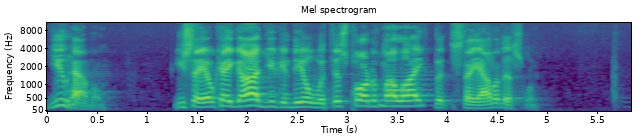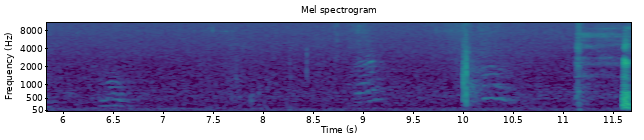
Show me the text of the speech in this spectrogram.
You have them. You say, okay, God, you can deal with this part of my life, but stay out of this one.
